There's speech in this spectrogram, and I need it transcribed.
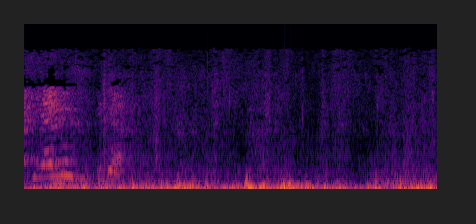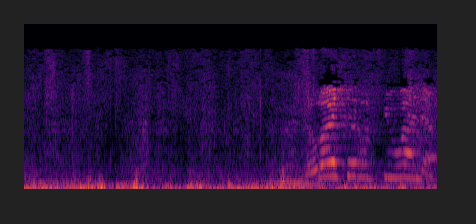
Откройся, я вижу тебя. Давайте распевание.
